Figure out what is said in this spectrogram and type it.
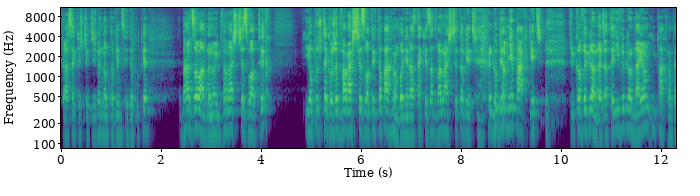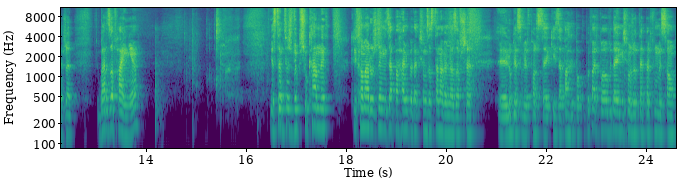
Teraz jak jeszcze gdzieś będą, to więcej dokupię. Bardzo ładne, no i 12 zł. I oprócz tego, że 12 zł to pachną, bo nieraz takie za 12 to wiecie, lubią nie pachnieć, tylko wyglądać, a te i wyglądają i pachną, także bardzo fajnie. Jestem też wyprzukany kilkoma różnymi zapachami, bo tak się zastanawiam, ja zawsze y, lubię sobie w Polsce jakieś zapachy pokupywać, bo wydaje mi się, że te perfumy są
